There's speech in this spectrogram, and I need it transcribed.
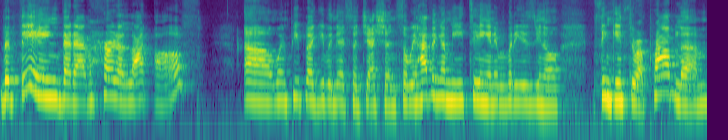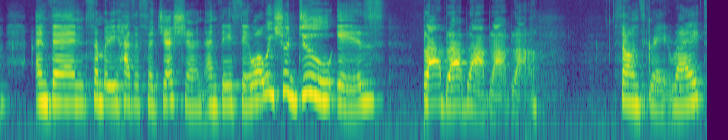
The thing that I've heard a lot of uh, when people are giving their suggestions. So we're having a meeting and everybody is, you know, thinking through a problem and then somebody has a suggestion and they say, what we should do is blah, blah, blah, blah, blah. Sounds great, right?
